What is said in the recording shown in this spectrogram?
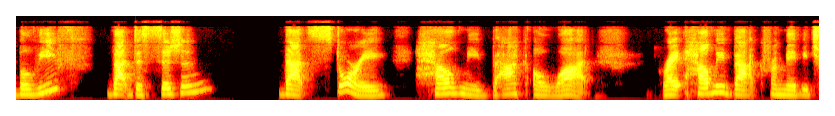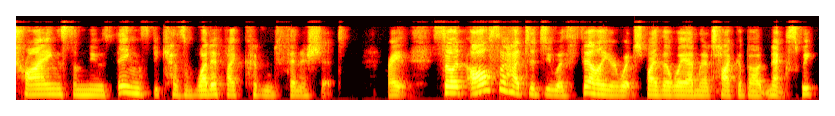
belief, that decision, that story held me back a lot, right? Held me back from maybe trying some new things because what if I couldn't finish it? Right. So it also had to do with failure, which, by the way, I'm going to talk about next week,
